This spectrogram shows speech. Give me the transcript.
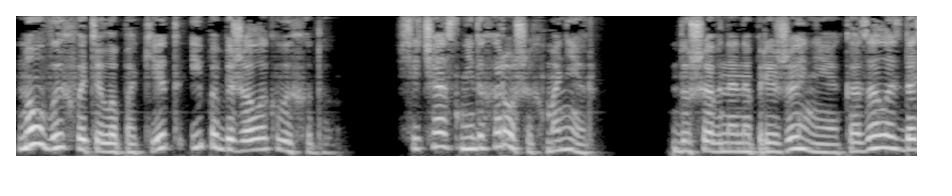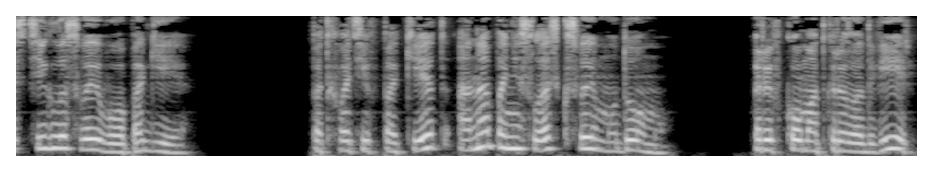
но выхватила пакет и побежала к выходу. Сейчас не до хороших манер. Душевное напряжение, казалось, достигло своего апогея. Подхватив пакет, она понеслась к своему дому. Рывком открыла дверь,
